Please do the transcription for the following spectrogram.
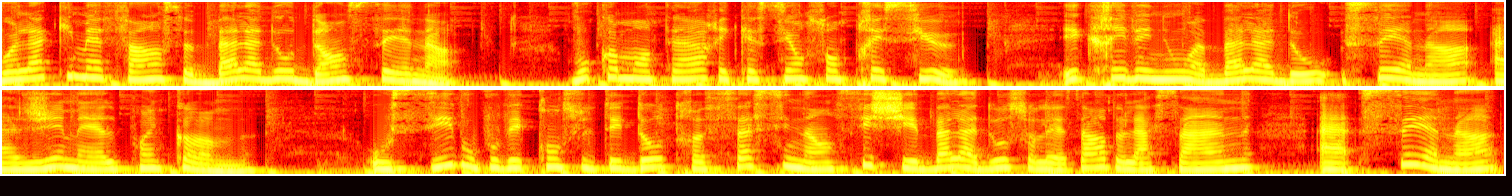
Voilà qui met fin à ce balado dans CNA. Vos commentaires et questions sont précieux. Écrivez-nous à baladocna@gmail.com. Aussi, vous pouvez consulter d'autres fascinants fichiers balado sur les arts de la scène à cna-nac.ca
